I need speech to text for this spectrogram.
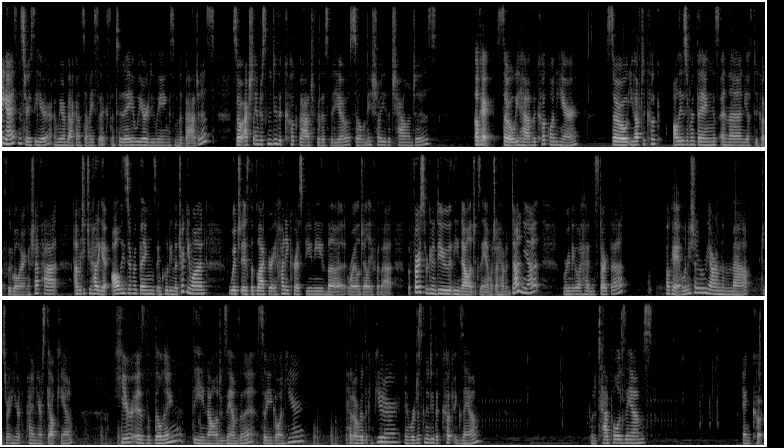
Hey guys, Miz Tracey here, and we are back on 76, and today we are doing some of the badges. So actually, I'm just going to do the cook badge for this video, so let me show you the challenges. Okay, so we have the cook one here. So you have to cook all these different things, and then you have to cook food while wearing a chef hat. I'm going to teach you how to get all these different things, including the tricky one, which is the blackberry Honeycrisp. You need the royal jelly for that. But first, we're going to do the knowledge exam, which I haven't done yet. We're going to go ahead and start that. Okay, let me show you where we are on the map, which is right here at the Pioneer Scout Camp. Here is the building, the knowledge exam's in it. So you go in here, head over to the computer, and we're just going to do the cook exam. Go to tadpole exams, and cook.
